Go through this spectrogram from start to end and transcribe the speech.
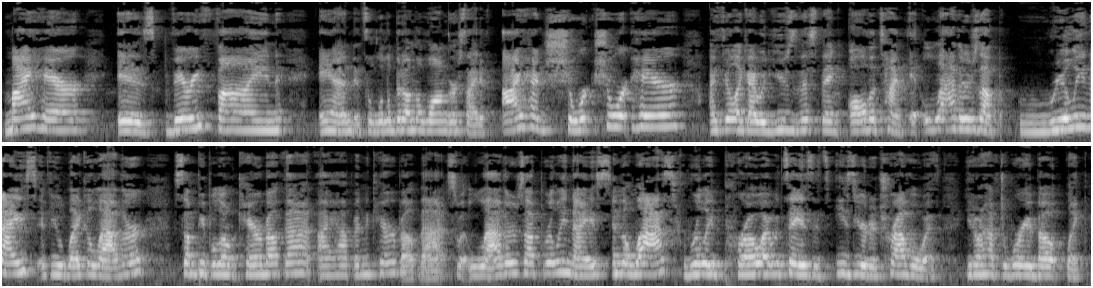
my hair is very fine and it's a little bit on the longer side. If I had short, short hair, I feel like I would use this thing all the time. It lathers up really nice if you like a lather. Some people don't care about that. I happen to care about that. So it lathers up really nice. And the last really pro I would say is it's easier to travel with. You don't have to worry about like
